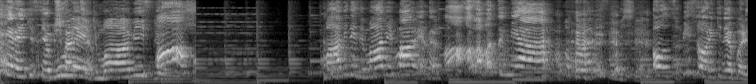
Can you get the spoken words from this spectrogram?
Aynı renk istiyormuş bu bence. renk mavi istiyormuş. Aa, Mavi dedi mavi mavi mi? Aa, alamadım ya. Ama mavi istemişti. Olsun bir sonrakini yaparız.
